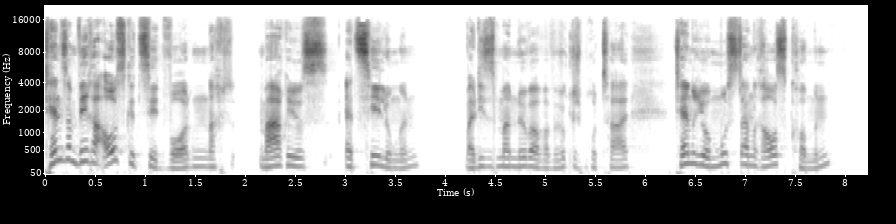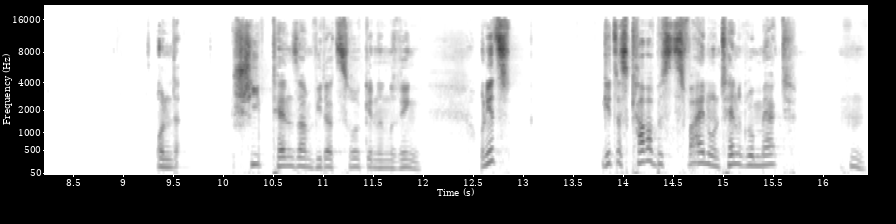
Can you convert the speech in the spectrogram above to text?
Tensam wäre ausgezählt worden nach Marius Erzählungen, weil dieses Manöver war wirklich brutal. Tenryo muss dann rauskommen und schiebt Tensam wieder zurück in den Ring. Und jetzt geht das Cover bis 2 und Tenryo merkt, hm,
